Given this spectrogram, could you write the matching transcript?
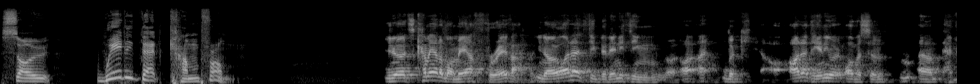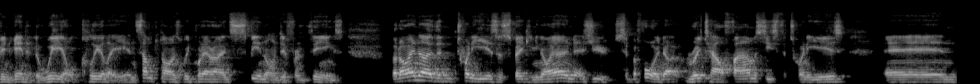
So where did that come from? You know, it's come out of my mouth forever. You know, I don't think that anything. I, I, look, I don't think any of us have, um, have invented the wheel. Clearly, and sometimes we put our own spin on different things. But I know that in 20 years of speaking, you know, I owned, as you said before, you know, retail pharmacies for 20 years, and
